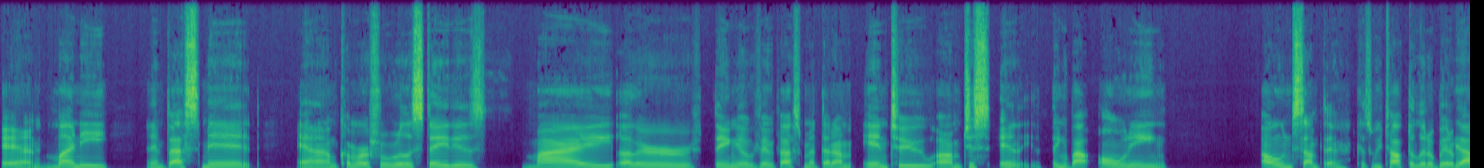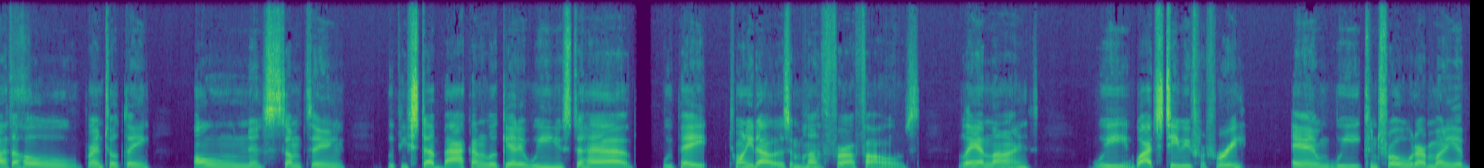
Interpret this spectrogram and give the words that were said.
and money and investment and commercial real estate is my other thing of investment that I'm into, um, just in, think about owning, own something because we talked a little bit about yes. the whole rental thing. Own something. If you step back and look at it, we used to have we paid twenty dollars a month for our phones, landlines. We watched TV for free, and we controlled our money a,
